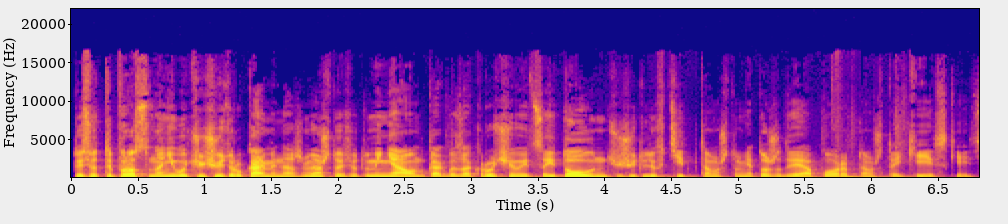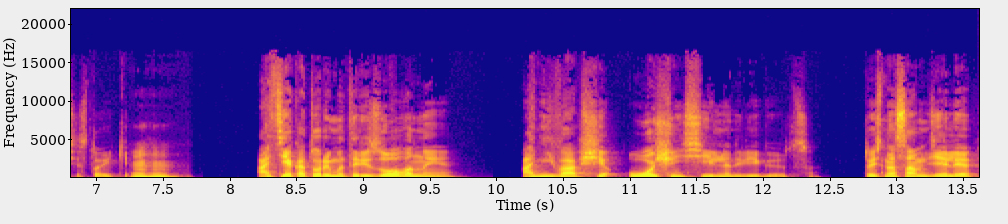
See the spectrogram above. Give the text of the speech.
То есть вот ты просто на него чуть-чуть руками нажмешь, то есть вот у меня он как бы закручивается, и то он чуть-чуть люфтит, потому что у меня тоже две опоры, потому что икеевские эти стойки. Угу. А те, которые моторизованные, они вообще очень сильно двигаются. То есть на самом деле,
